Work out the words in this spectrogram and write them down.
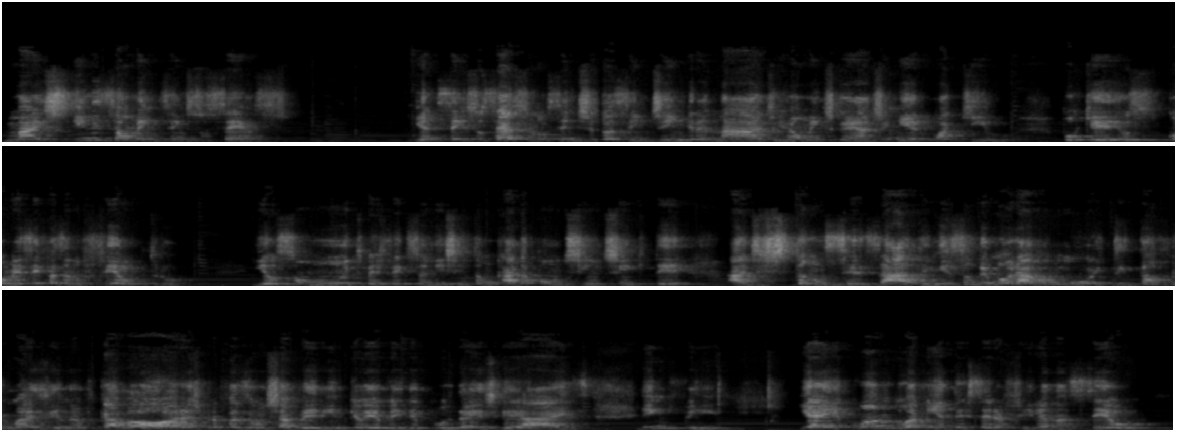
mas inicialmente sem sucesso. E é, sem sucesso no sentido assim, de engrenar, de realmente ganhar dinheiro com aquilo. Porque eu comecei fazendo feltro, e eu sou muito perfeccionista, então cada pontinho tinha que ter a distância exata. E nisso eu demorava muito. Então, imagina, eu ficava horas para fazer um chaveirinho que eu ia vender por 10 reais. Enfim. E aí, quando a minha terceira filha nasceu,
